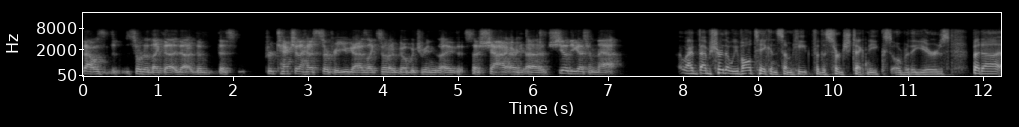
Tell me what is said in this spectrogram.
that was sort of like the the, the this protection I had to serve for you guys, like sort of go between like so sh- uh, shield you guys from that. I'm sure that we've all taken some heat for the search techniques over the years, but uh,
